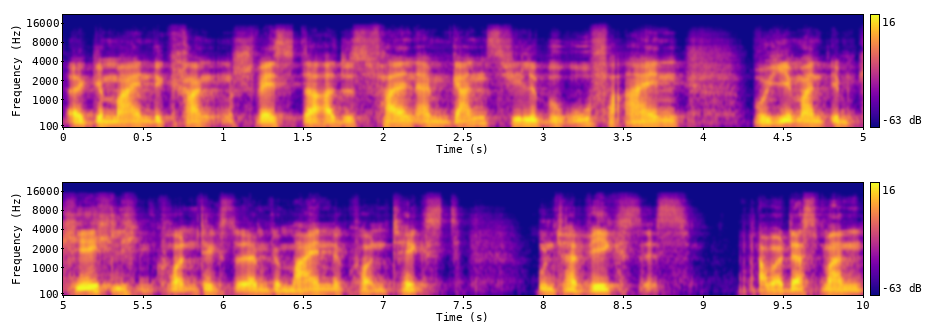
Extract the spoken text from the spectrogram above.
äh, Gemeindekrankenschwester. Also es fallen einem ganz viele Berufe ein, wo jemand im kirchlichen Kontext oder im Gemeindekontext unterwegs ist. Aber dass man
